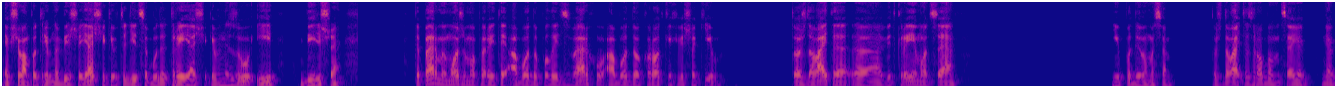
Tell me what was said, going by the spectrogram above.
якщо вам потрібно більше ящиків, тоді це буде 3 ящики внизу і більше. Тепер ми можемо перейти або до полиць зверху, або до коротких вішаків. Тож, давайте е, відкриємо це і подивимося. Тож, давайте зробимо це як, як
